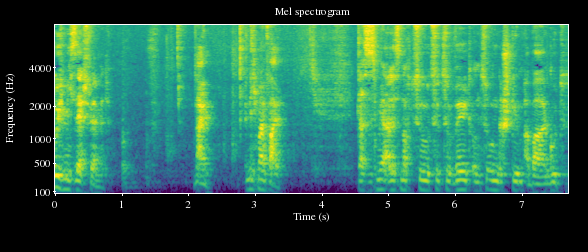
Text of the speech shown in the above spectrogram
Tue ich mich sehr schwer mit. Nein, nicht mein Fall. Das ist mir alles noch zu, zu, zu wild und zu ungestüm, aber gut,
